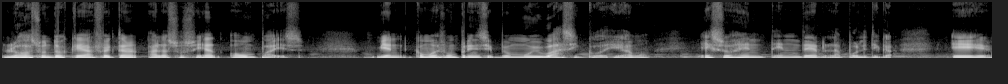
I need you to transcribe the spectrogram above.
los asuntos que afectan a la sociedad o un país. Bien, como es un principio muy básico, digamos, eso es entender la política eh,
